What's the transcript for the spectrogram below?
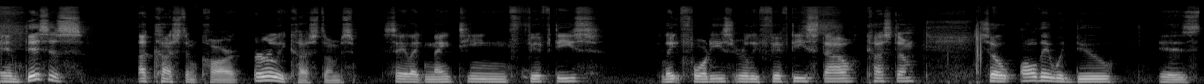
And this is a custom car, early customs, say like 1950s, late 40s, early 50s style custom. So all they would do is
